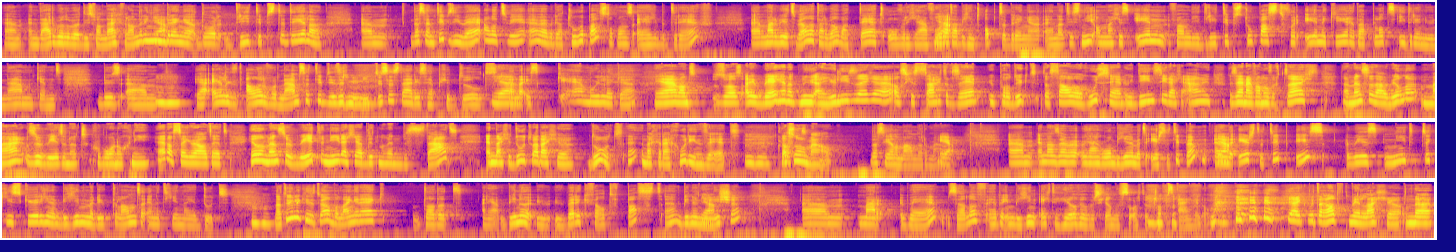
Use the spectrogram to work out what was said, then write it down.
Ehm, en daar willen we dus vandaag verandering Ja. in brengen door drie tips te delen. Ehm, dat zijn tips die wij alle twee, hè, we hebben dat toegepast op ons eigen bedrijf. Eh, maar weet wel dat daar wel wat tijd over gaat voordat Ja. dat begint op te brengen. En het is niet omdat je eens één van die drie tips toepast voor ene keer dat plots iedereen uw naam kent. Dus ehm, Mhm. ja, eigenlijk het allervoornaamste tip die er nu niet tussen staat is heb geduld. Ja. En dat is kei moeilijk, hè? Ja, want zoals allee, wij gaan het nu aan jullie zeggen, hè, als je starter bent, uw product, dat zal wel goed zijn. Uw dienst die dat je aanbiedt, we zijn ervan overtuigd dat mensen dat willen, maar ze weten het gewoon nog niet. Hè, dat zeggen we altijd. Heel veel mensen weten niet dat je op dit moment bestaat en dat je doet wat dat je doet. Hè, en dat je daar goed in bent. Dat is normaal. Dat is helemaal normaal. Ja. Ehm, en dan zijn we, we gaan gewoon beginnen met de eerste tip. Hè? En Ja. de eerste tip is, wees niet te kieskeurig in het begin met je klanten en hetgeen dat je doet. Mhm. Natuurlijk is het wel belangrijk dat het ja, binnen uw, uw werkveld past, hè? binnen uw Ja. niche. Ehm, maar wij zelf hebben in het begin echt heel veel verschillende soorten jobs aangenomen. Ja, ik moet daar altijd mee lachen. Omdat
